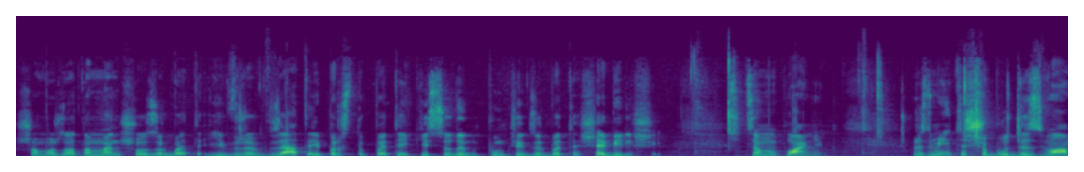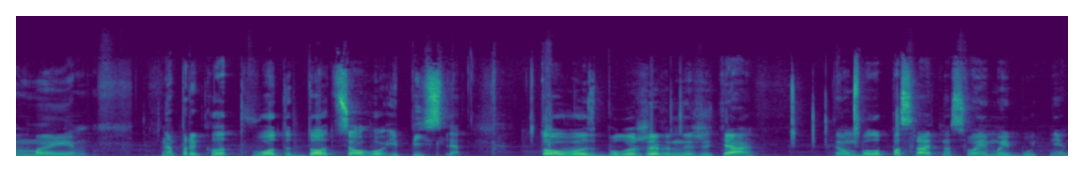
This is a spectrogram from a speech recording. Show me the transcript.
що можна там меншого зробити, і вже взяти і приступити якийсь один пунктик зробити ще більший цьому плані. Розумієте, що буде з вами, наприклад, от до цього і після. То у вас було жирне життя, де вам було посрати на своє майбутнє.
